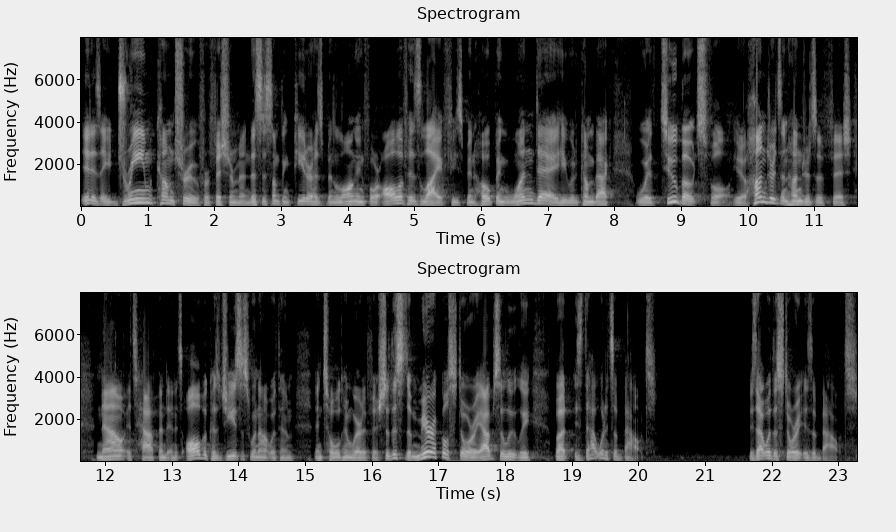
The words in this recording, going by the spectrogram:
it is a dream come true for fishermen. This is something Peter has been longing for all of his life. He's been hoping one day he would come back with two boats full, you know, hundreds and hundreds of fish. Now it's happened, and it's all because Jesus went out with him and told him where to fish. So this is a miracle story, absolutely. But is that what it's about? Is that what the story is about?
